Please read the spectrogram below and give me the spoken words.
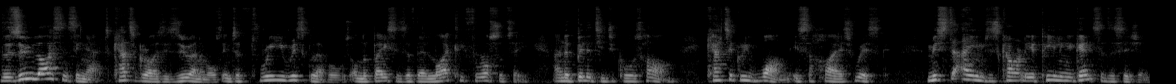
The Zoo Licensing Act categorises zoo animals into three risk levels on the basis of their likely ferocity and ability to cause harm. Category 1 is the highest risk. Mr Ames is currently appealing against the decision,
